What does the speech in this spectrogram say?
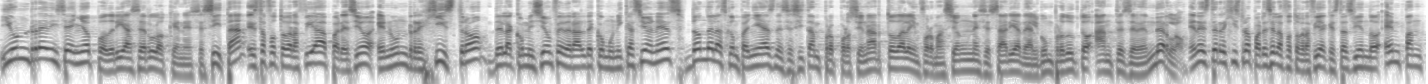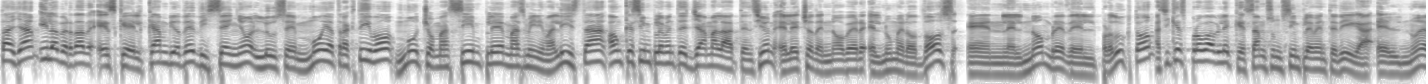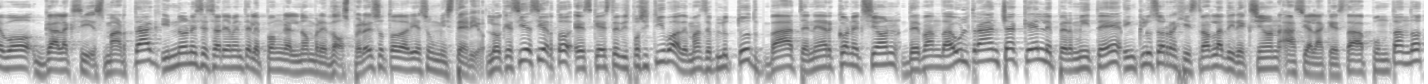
y un rediseño podría ser lo que necesita. Esta fotografía apareció en un registro de la Comisión Federal de Comunicaciones donde las compañías necesitan proporcionar toda la información necesaria de algún producto antes de venderlo. En este registro aparece la fotografía que estás viendo en pantalla y la verdad es que el cambio de diseño luce muy atractivo, mucho más simple, más minimalista, aunque simplemente llama la atención el hecho de no ver el número 2 en el nombre del producto, así que es probable que Samsung simplemente diga el nuevo Galaxy Smart Tag y no necesariamente le ponga el nombre 2, pero eso todavía es un misterio. Lo que sí es cierto es que este dispositivo, además de Bluetooth, va a tener conexión de banda ultra ancha que le permite incluso registrar la dirección hacia la que está apuntando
